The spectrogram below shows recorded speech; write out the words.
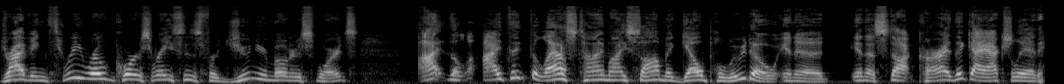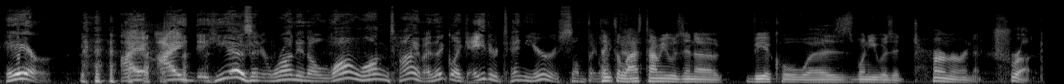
driving three road course races for Junior Motorsports. I the I think the last time I saw Miguel Paludo in a in a stock car, I think I actually had hair. I I he hasn't run in a long, long time. I think like eight or ten years, something I think like the that. last time he was in a vehicle was when he was at Turner in a truck.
